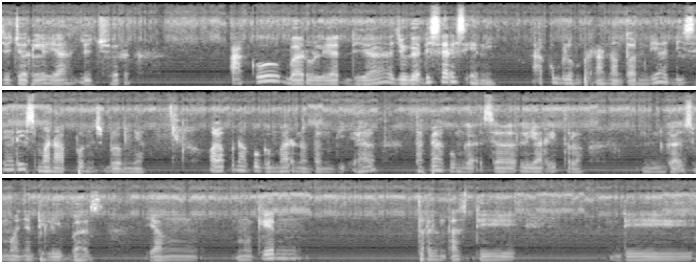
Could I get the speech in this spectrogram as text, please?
jujur li ya jujur aku baru lihat dia juga di series ini Aku belum pernah nonton dia di series mana pun sebelumnya. Walaupun aku gemar nonton BL, tapi aku nggak seliar itu loh. Nggak semuanya dilibas. Yang mungkin terlintas di di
